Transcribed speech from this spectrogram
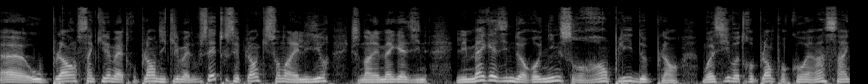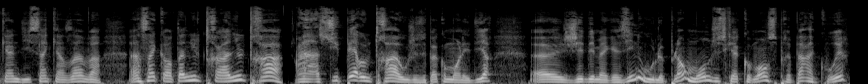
euh, ou plan 5 km, ou plan 10 km. Vous savez tous ces plans qui sont dans les livres, qui sont dans les magazines. Les magazines de running sont remplis de plans. Voici votre plan pour courir un 5, un 10, un 15, un 20, un 50, un ultra, un ultra, un super ultra, ou je sais pas comment les dire. Euh, j'ai des magazines où le plan monte jusqu'à comment on se prépare à courir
